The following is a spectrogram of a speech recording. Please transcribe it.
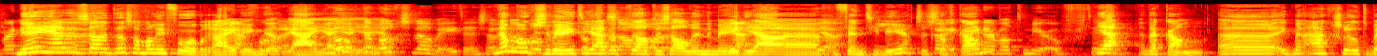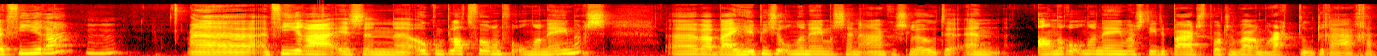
wanneer, Nee, ja, dat is, dat is allemaal in voorbereiding. ja, Dat- ja, ja, ja, Mogen- ja, Dat ja. mogen ze wel weten. En zo. Dat mogen ze weten, ja, dat, dat is al in de media geventileerd, dus kan, dat kan je kan. daar wat meer over vertellen? Ja, dat kan. Ik ben aangesloten bij Vira. Eh, en Vira is een, ook een platform voor ondernemers. Eh, waarbij hippische ondernemers zijn aangesloten. En andere ondernemers die de paardensport een warm hart toedragen.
